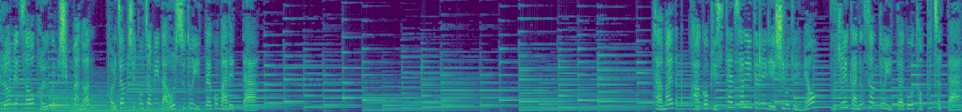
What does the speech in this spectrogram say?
그러면서 벌금 10만원, 벌점 15점이 나올 수도 있다고 말했다. 다만 과거 비슷한 사례들을 예시로 들며 무죄 가능성도 있다고 덧붙였다.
